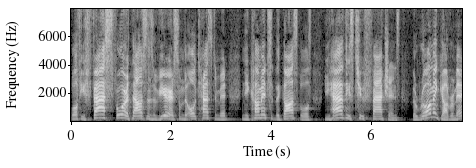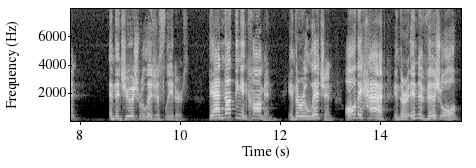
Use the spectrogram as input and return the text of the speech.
Well, if you fast forward thousands of years from the Old Testament and you come into the Gospels, you have these two factions the Roman government and the Jewish religious leaders. They had nothing in common in their religion. All they had in their individual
